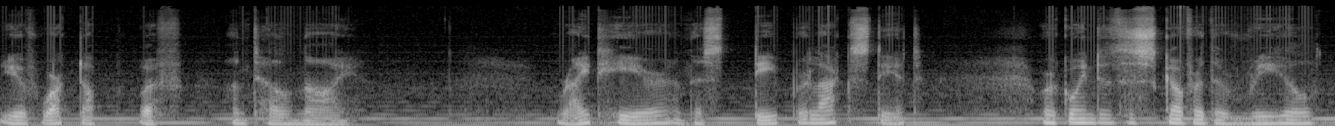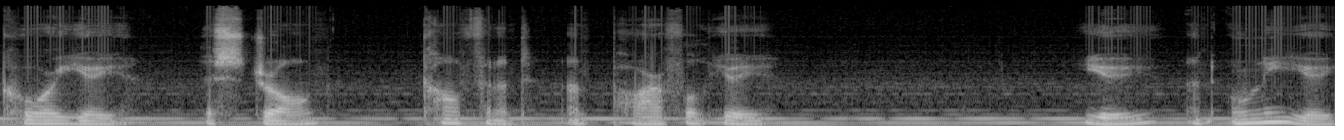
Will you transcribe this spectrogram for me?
you've worked up with until now. Right here in this deep, relaxed state, we're going to discover the real core you, the strong, confident, and powerful you. You and only you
